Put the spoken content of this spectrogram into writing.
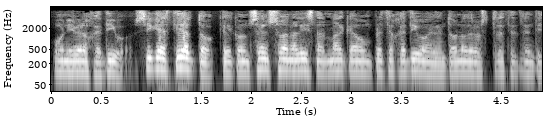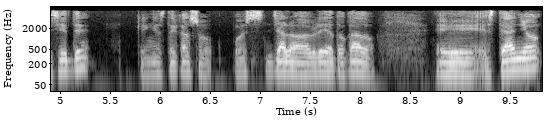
un nivel objetivo. Sí que es cierto que el consenso analistas marca un precio objetivo en el entorno de los 13,37, que en este caso pues ya lo habría tocado eh, este año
